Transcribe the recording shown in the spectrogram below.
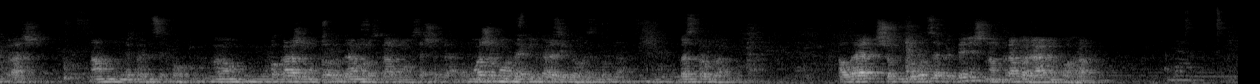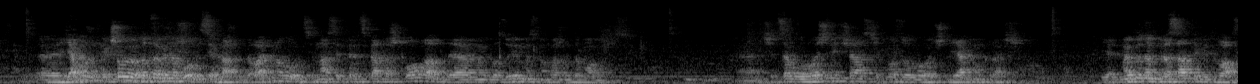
і краще. Нам не принципово. Ми вам покажемо, проведемо, розкажемо все, що треба. Можемо декілька разів до вас звертати. Без проблем. Але щоб було це ефективніше, нам треба реально пограти. Е, Я можу, якщо ви готові на вулиці грати, давайте на вулиці. У нас є 35-та школа, де ми базуємось, ми можемо домовитися. Е, Чи це в урочний час, чи позаурочний, як вам краще? Ми будемо писати від вас.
